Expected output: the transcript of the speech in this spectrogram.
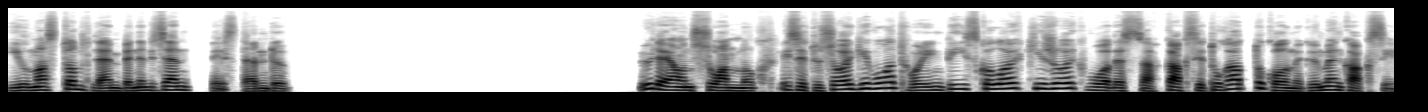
ilmaston lämpenemisen estänyt. Yle on suonnut esitysoikivuot olympiiskoloikisoik vuodessa 2032.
